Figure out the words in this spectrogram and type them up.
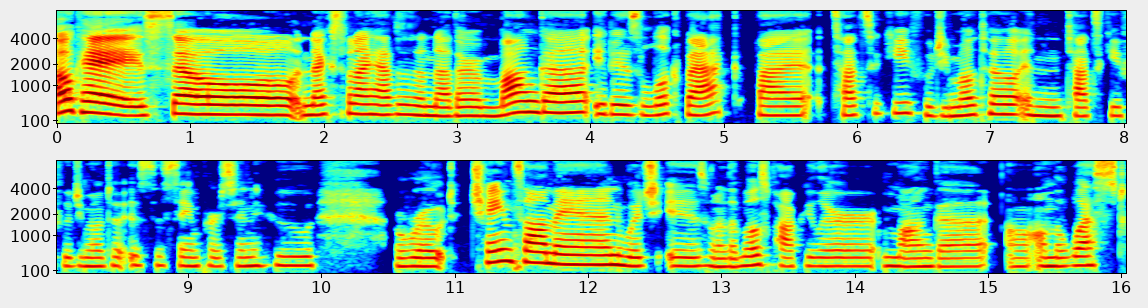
Okay, so next one I have is another manga. It is Look Back by Tatsuki Fujimoto, and Tatsuki Fujimoto is the same person who wrote Chainsaw Man, which is one of the most popular manga uh, on the west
